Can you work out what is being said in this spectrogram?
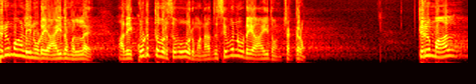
திருமாலினுடைய ஆயுதம் அல்ல. அதை கொடுத்தவர் சிவபெருமான். அது சிவனுடைய ஆயுதம் சக்கரம். திருமால்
